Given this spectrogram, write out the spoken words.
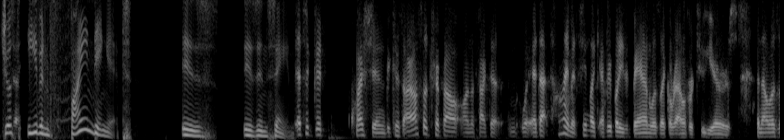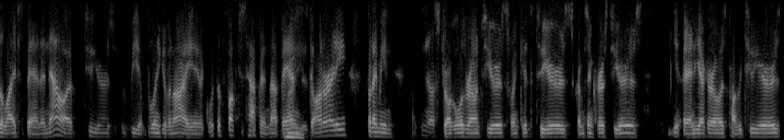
just even finding it is is insane It's a good question because I also trip out on the fact that at that time it seemed like everybody's band was like around for two years and that was the lifespan. And now uh, two years would be a blink of an eye. And you're like, what the fuck just happened? That band Right. is gone already. But I mean, you know, Struggle was around two years, Swing Kids two years, Crimson Curse two years. You know, Andy Echo was probably two years.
